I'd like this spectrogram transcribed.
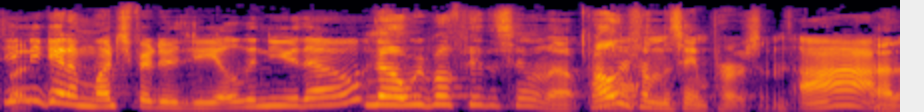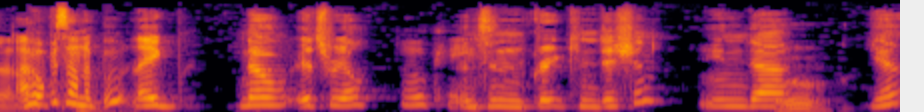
but- you get a much better deal than you though? No, we both paid the same amount. Probably Oh. from the same person. Ah, I I, don't know. hope it's on a bootleg. No, it's real. Okay. It's in great condition. And uh, Ooh. yeah,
